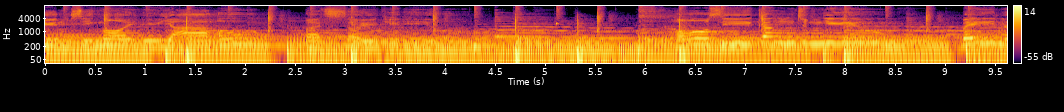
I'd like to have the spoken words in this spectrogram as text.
怨是爱也好，不需揭晓。何事更重要？比两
